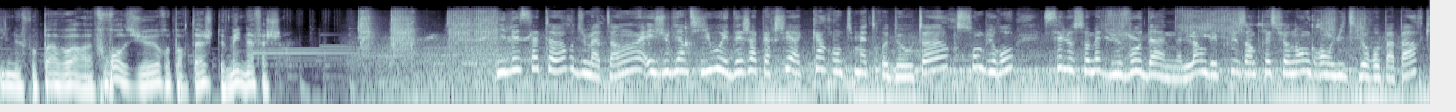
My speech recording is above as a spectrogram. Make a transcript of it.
Il ne faut pas avoir froid aux yeux, reportage de Mélina Fachin. Il est 7 heures du matin et Julien Tillou est déjà perché à 40 mètres de hauteur. Son bureau, c'est le sommet du Vaudan, l'un des plus impressionnants grands 8 d'Europa Park.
